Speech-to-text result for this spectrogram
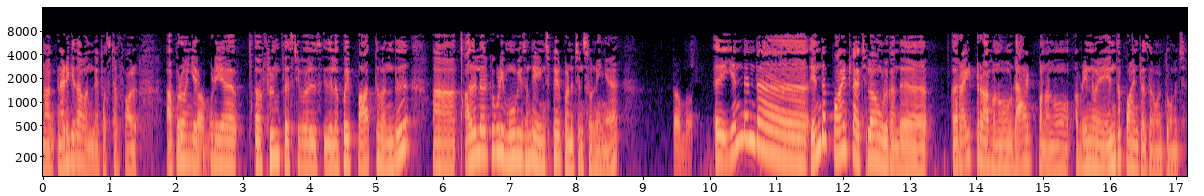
நான் நடிக்க தான் வந்தேன் ஃபர்ஸ்ட் ஆஃப் ஆல் அப்புறம் இங்கே இருக்கக்கூடிய ஃபிலிம் ஃபெஸ்டிவல்ஸ் இதில் போய் பார்த்து வந்து அதில் இருக்கக்கூடிய மூவிஸ் வந்து இன்ஸ்பயர் பண்ணுச்சுன்னு சொன்னீங்க. எந்தெந்த எந்த பாயிண்ட்ல ஆக்சுவலா உங்களுக்கு அந்த ரைட்டர் ஆகணும் டைரக்ட் பண்ணணும் அப்படின்னு எந்த பாயிண்ட்ல சார் உங்களுக்கு தோணுச்சு?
